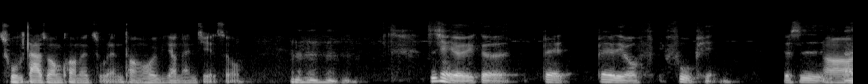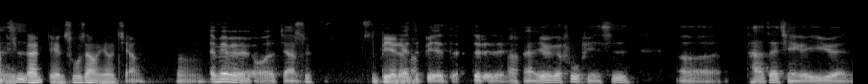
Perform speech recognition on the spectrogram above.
出大状况的主人，通常会比较难接受。嗯哼哼哼，之前有一个被被留负评，就是啊，你在脸书上有讲，嗯，哎没有没有没有，我讲是是别人吗应该是？别的，对对对，嗯反正有一个副评是，呃，他在前一个医院，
